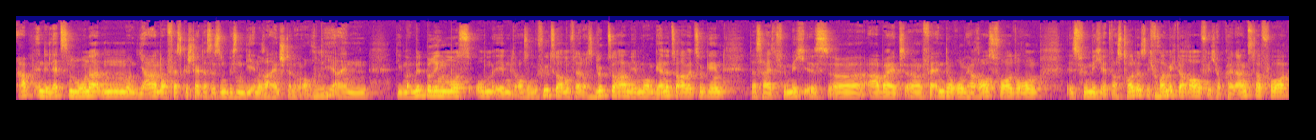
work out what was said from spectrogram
habe in den letzten Monaten und Jahren auch festgestellt, das ist ein bisschen die innere Einstellung auch, mhm. die einen, die man mitbringen muss, um eben auch so ein Gefühl zu haben und vielleicht auch das Glück zu haben, jeden Morgen gerne zur Arbeit zu gehen. Das heißt, für mich ist äh, Arbeit, äh, Veränderung, Herausforderung, ist für mich etwas Tolles. Ich freue mhm. mich darauf, ich habe keine Angst davor.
